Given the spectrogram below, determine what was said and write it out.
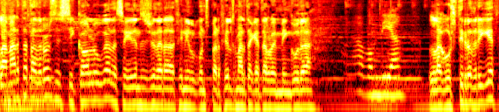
La Marta Pedrós és psicòloga, de seguida ens ajudarà a definir alguns perfils. Marta, què tal? Benvinguda. Ah, bon dia. L'Agustí Rodríguez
